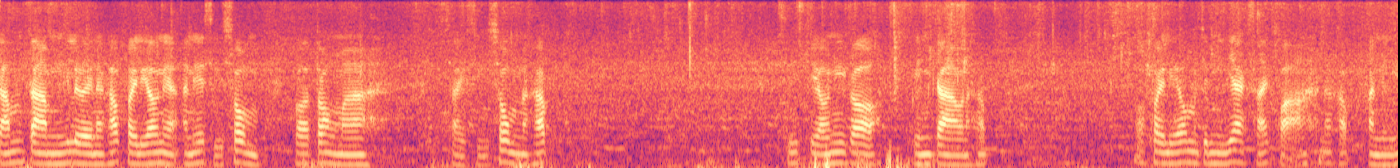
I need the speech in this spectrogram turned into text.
จำตามนี้เลยนะครับ ไฟเลี้ยวเนี่ยอันนี้สีส้มก็ต้องมาใส่สีส้มนะครับ สีเขียวนี่ก็เป็นกาวนะครับเพราะไฟเลี้ยวมันจะมีแยกซ้ายขวานะครับ อันนี้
